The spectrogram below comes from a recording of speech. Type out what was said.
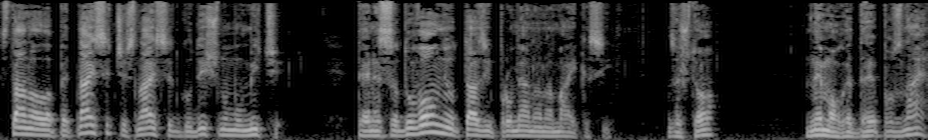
Станала 15-16 годишно момиче. Те не са доволни от тази промяна на майка си. Защо? Не могат да я познаят.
